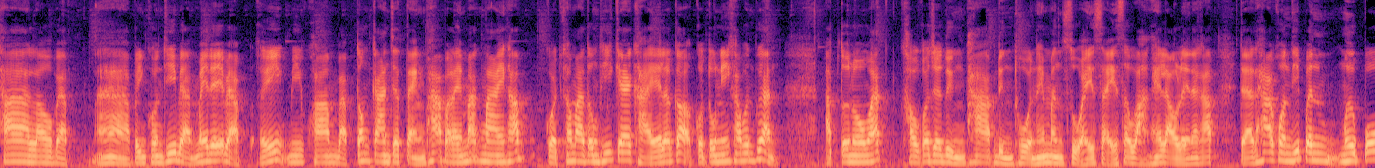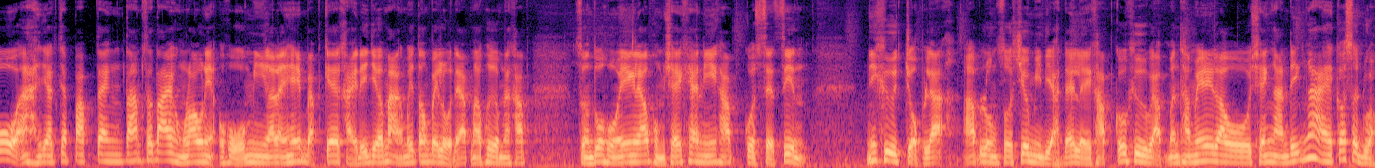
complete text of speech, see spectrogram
ถ้าเราแบบอ่าเป็นคนที่แบบไม่ได้แบบเอ้ยมีความแบบต้องการจะแต่งภาพอะไรมากมายครับ กดเข้ามาตรงที่แก้ไขแล้วก็กดตรงนี้ครับเพื่อนๆ อัตโนมัติเขาก็จะดึงภาพดึงโทนให้มันสวยใสสว่างให้เราเลยนะครับ แต่ถ้าคนที่เป็นมือโปรอะอยากจะปรับแต่งตามสไตล์ของเราเนี่ยโอ้โหมีอะไรให้แบบแก้ไขได้เยอะมาก ไม่ต้องไปโหลดแอปมาเพิ่มนะครับส่วนตัวผมเองแล้วผมใช้แค่นี้ครับกดเสร็จสิ้น นี่คือจบแล้วอัพลงโซเชียลมีเดียได้เลยครับ ก็คือแบบมันทำให้เราใช้งานได้ง่ายก็สะดวก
